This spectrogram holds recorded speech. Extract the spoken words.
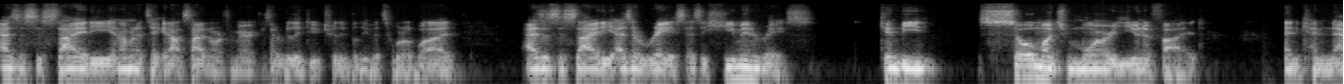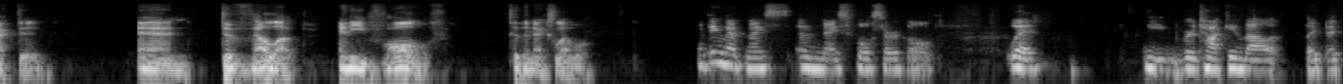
as a society, and I'm going to take it outside of North America because I really do truly believe it's worldwide, as a society, as a race, as a human race, can be so much more unified and connected and develop and evolve to the next level. I think that's nice, a nice full circle with you were talking about like the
